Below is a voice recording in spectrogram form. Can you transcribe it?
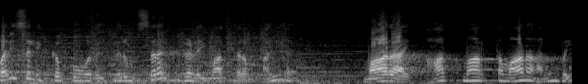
பரிசளிக்கப் போவது வெறும் சிறகுகளை மாத்திரம் அல்ல. மாறாய் ஆத்மார்த்தமான அன்பை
